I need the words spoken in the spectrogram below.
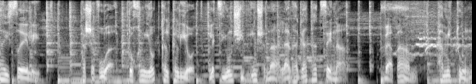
ישראלית. השבוע, תוכניות כלכליות לציון 70 שנה להנהגת הצנע. והפעם, המיתון.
